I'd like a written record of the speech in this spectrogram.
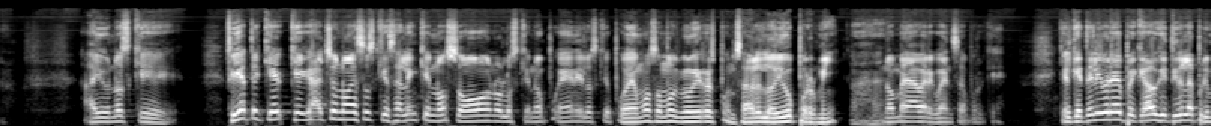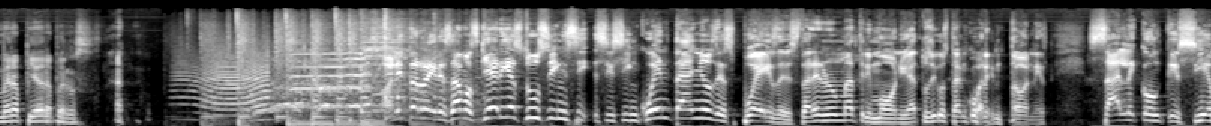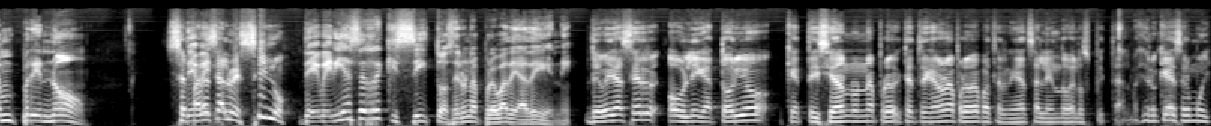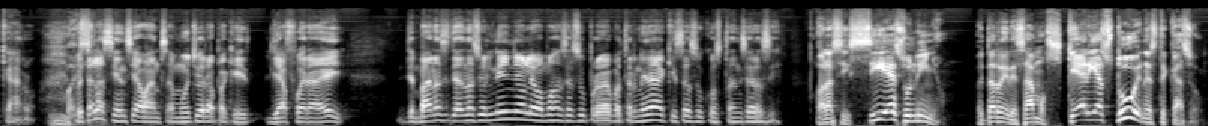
Hay unos que... Fíjate qué, qué gacho, ¿no? Esos que salen que no son o los que no pueden y los que podemos somos muy irresponsables. Lo digo por mí. No me da vergüenza porque... Que el que te libre de pecado que tire la primera piedra, perros. Regresamos. ¿Qué harías tú sin- si, si 50 años después de estar en un matrimonio, ya tus hijos están cuarentones, sale con que siempre no? Se parece al vecino. Debería ser requisito hacer una prueba de ADN. Debería ser obligatorio que te hicieran una prueba, que te entregaran una prueba de paternidad saliendo del hospital. Imagino que debe ser muy caro. Pues Ahorita la ciencia avanza mucho, era para que ya fuera, hey, van a, ya nació el niño, le vamos a hacer su prueba de paternidad, aquí está su constancia, ahora sí. Ahora sí, sí es un niño. Ahorita regresamos. ¿Qué harías tú en este caso?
